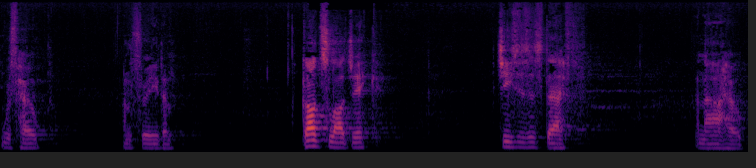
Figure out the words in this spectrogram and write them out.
with hope and freedom. God's logic, Jesus' death, and our hope.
